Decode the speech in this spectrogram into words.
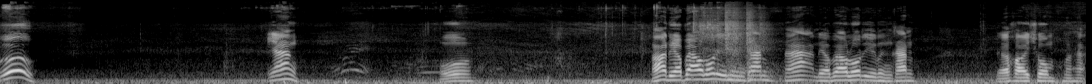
เอ้ายังโอ้อะเดี๋ยวไปเอารถอีกหนึ่งคันนะฮะเดี๋ยวไปเอารถอีกหนึ่งคัน เดี๋ยวคอยชมนะฮะ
